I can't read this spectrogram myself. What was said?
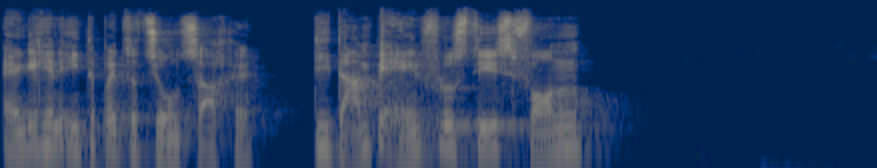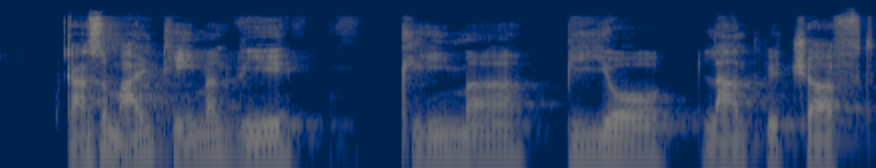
eigentlich eine Interpretationssache, die dann beeinflusst ist von ganz normalen Themen wie Klima, Bio, Landwirtschaft.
